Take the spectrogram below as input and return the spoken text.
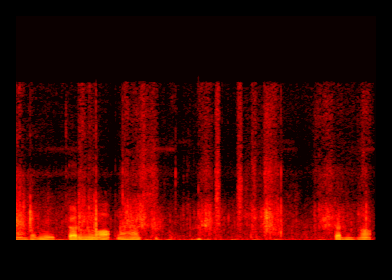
มันจะมีต้นเงาะนะครับ ต้นเงาะ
